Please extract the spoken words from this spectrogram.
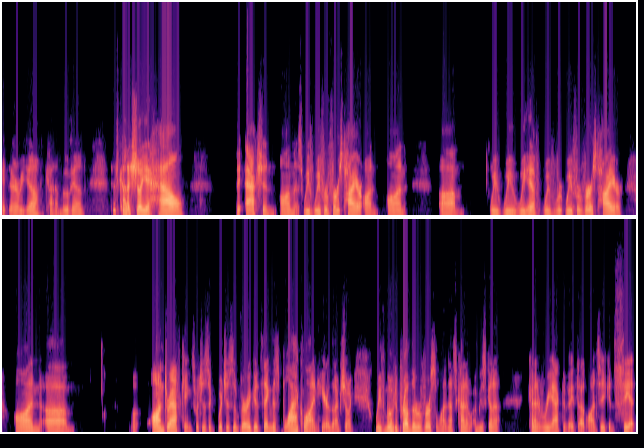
Right, there we go. Kind of move in. Just kind of show you how the action on this. We've we've reversed higher on on um, we we we have we've we've reversed higher on um, uh, on DraftKings, which is a which is a very good thing. This black line here that I'm showing, we've moved above the reversal line. That's kind of I'm just going to kind of reactivate that line so you can see it.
